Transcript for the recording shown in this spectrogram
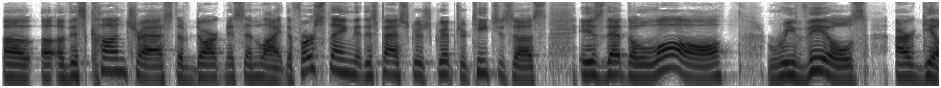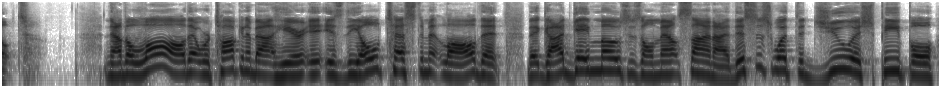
of, of, this contrast of darkness and light. The first thing that this passage of scripture teaches us is that the law reveals our guilt. Now, the law that we're talking about here is the Old Testament law that, that God gave Moses on Mount Sinai. This is what the Jewish people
